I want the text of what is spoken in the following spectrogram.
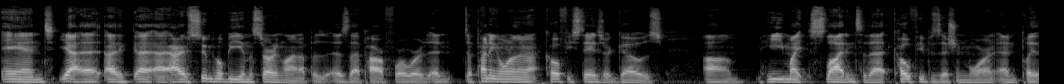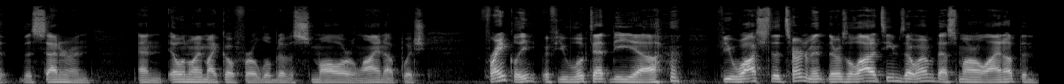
and yeah, I, I I assume he'll be in the starting lineup as, as that power forward. And depending on whether or not Kofi stays or goes, um, he might slide into that Kofi position more and play the center. And and Illinois might go for a little bit of a smaller lineup. Which, frankly, if you looked at the uh, if you watched the tournament, there was a lot of teams that went with that smaller lineup and,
